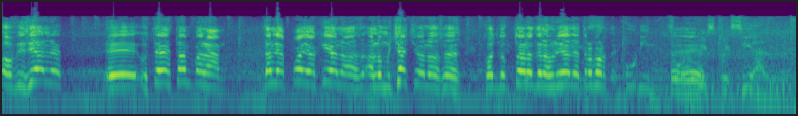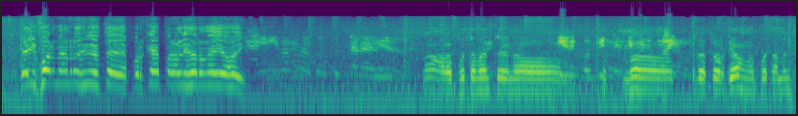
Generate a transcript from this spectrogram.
oficiales, eh, ustedes están para darle apoyo aquí a los, muchachos, a los eh, conductores de las unidades de transporte. Un informe especial. ¿Qué informe han recibido ustedes? ¿Por qué paralizaron ellos hoy? No, supuestamente no. No, por extorsión, supuestamente.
